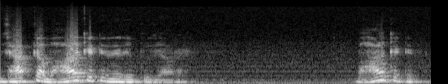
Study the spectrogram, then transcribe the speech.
ಜಾತಕ ಭಾಳ ಕೆಟ್ಟಿದೆ ರೀ ಪೂಜಾ ಅವರೇ. ಭಾಳ ಕೆಟ್ಟಿದೆ.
